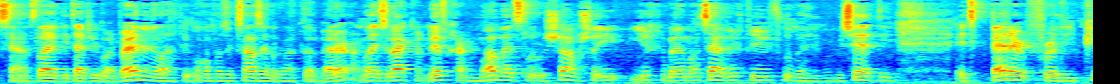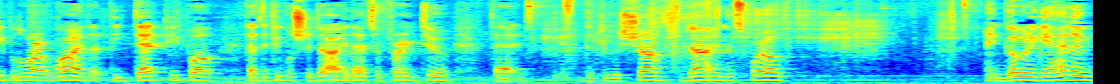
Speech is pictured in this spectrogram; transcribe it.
sounds like the dead people are better than the last people. One pasuk sounds like the last people are better. When we say that the, it's better for the people who are alive that the dead people that the people should die, that's referring to that the rusham should die in this world and go to Gehenna,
